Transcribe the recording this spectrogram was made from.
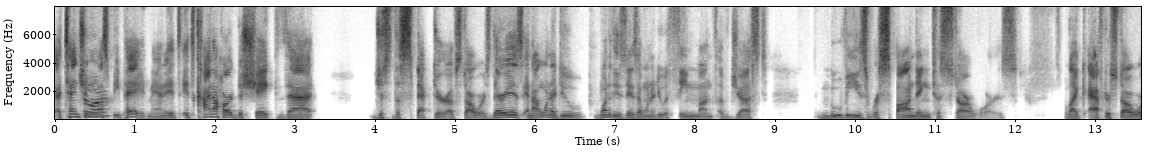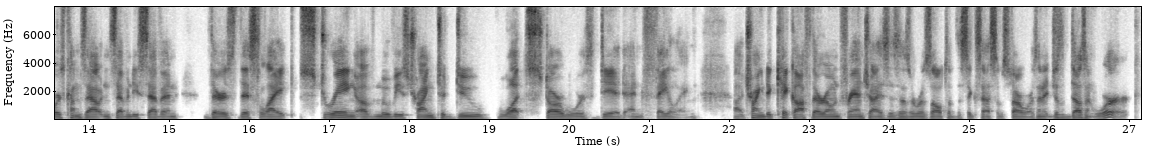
attention Sure. must be paid, man. It's it's kind of hard to shake that just the specter of Star Wars. There is, and I want to do one of these days, I want to do a theme month of just movies responding to Star Wars. Like after Star Wars comes out in 77, there's this like string of movies trying to do what Star Wars did and failing, uh, trying to kick off their own franchises as a result of the success of Star Wars. And it just doesn't work.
